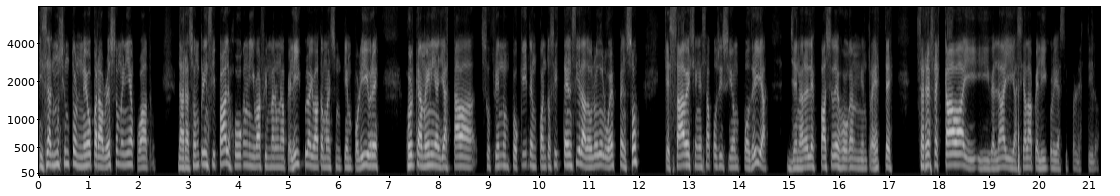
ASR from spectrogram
y se anuncia un torneo para WrestleMania 4. La razón principal, Hogan iba a filmar una película, iba a tomarse un tiempo libre, Hulkamania ya estaba sufriendo un poquito en cuanto a asistencia y la WWE pensó que Savage en esa posición podría llenar el espacio de Hogan mientras este se refrescaba y, ¿verdad? y hacía la película y así por el estilo.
